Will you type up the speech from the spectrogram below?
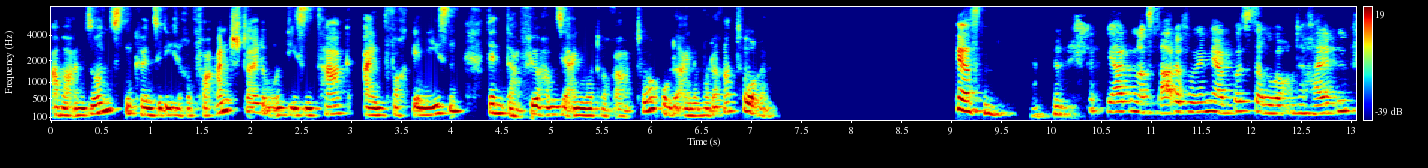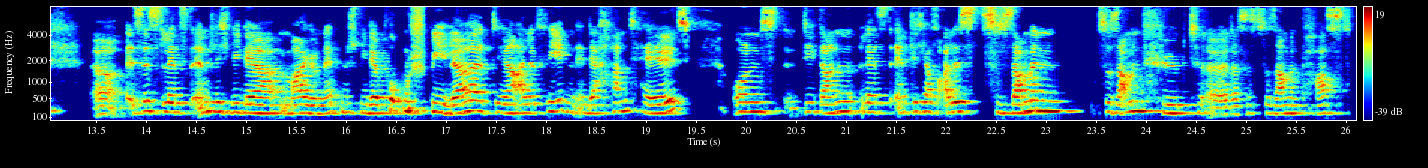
aber ansonsten können Sie Ihre Veranstaltung und diesen Tag einfach genießen, denn dafür haben Sie einen Moderator oder eine Moderatorin. Kirsten. Wir hatten uns gerade vorhin ja kurz darüber unterhalten. Äh, es ist letztendlich wie der Marionettenspiel, der Puppenspieler, der alle Fäden in der Hand hält und die dann letztendlich auch alles zusammen, zusammenfügt, äh, dass es zusammenpasst.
